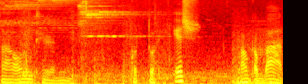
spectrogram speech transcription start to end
Sound Return นี่กดตัว H เอากลับบ้าน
